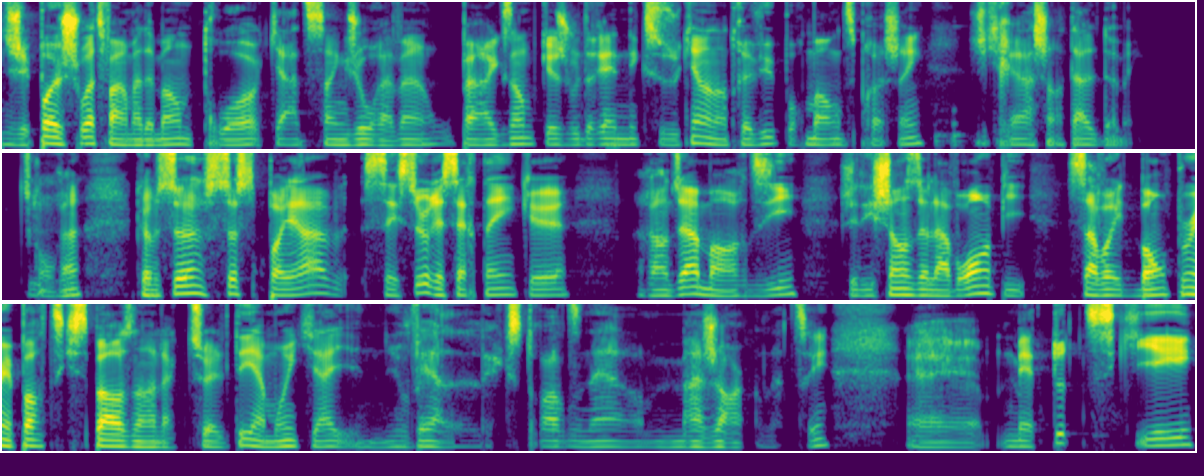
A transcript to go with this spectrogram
J'ai pas le choix de faire ma demande 3, 4, 5 jours avant. Ou par exemple, que je voudrais Nick Suzuki en entrevue pour mardi prochain, j'écrirai à Chantal demain. Tu Mhm. comprends? Comme ça, ça, c'est pas grave. C'est sûr et certain que rendu à mardi, j'ai des chances de l'avoir, puis ça va être bon, peu importe ce qui se passe dans l'actualité, à moins qu'il y ait une nouvelle extraordinaire majeure. là. Euh, mais tout ce qui est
